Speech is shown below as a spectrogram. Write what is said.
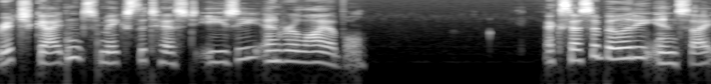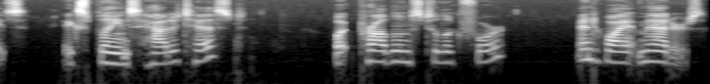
Rich guidance makes the test easy and reliable. Accessibility Insights explains how to test, what problems to look for, and why it matters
